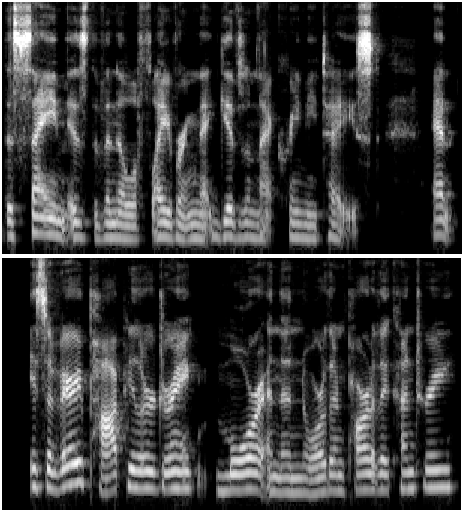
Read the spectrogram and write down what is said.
the same is the vanilla flavoring that gives them that creamy taste. And it's a very popular drink more in the northern part of the country,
